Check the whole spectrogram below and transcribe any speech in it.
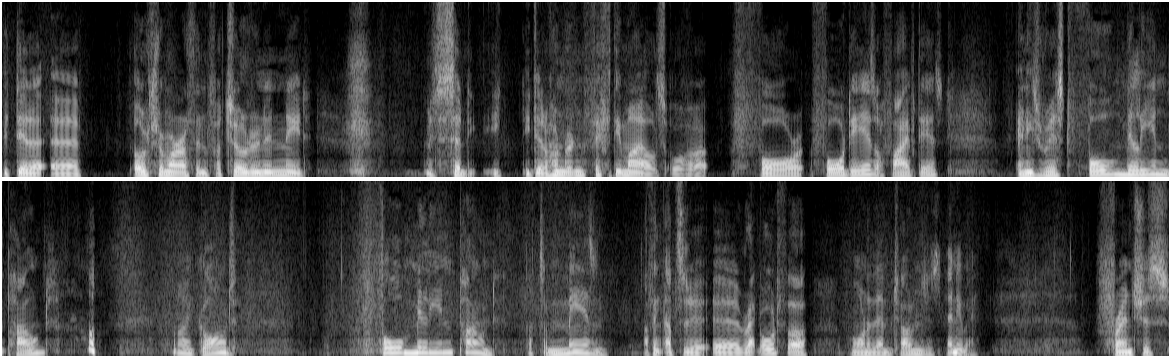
he did a, a ultra marathon for children in need he said he, he did 150 miles over four four days or five days, and he's raised four million pound. My God, four million pound. That's amazing. I think that's a, a record for one of them challenges. Anyway, French's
